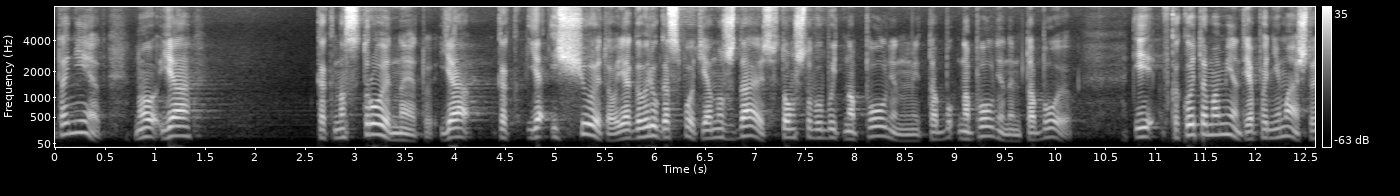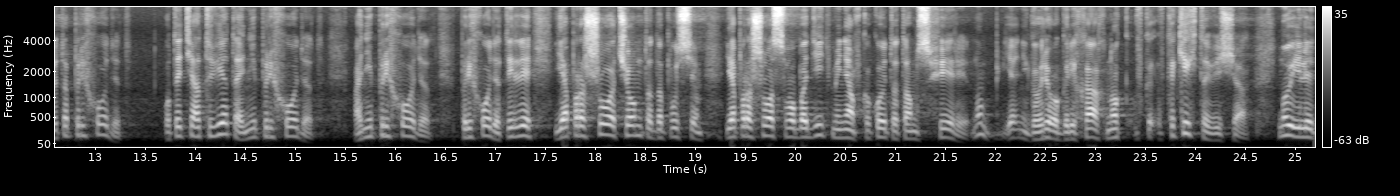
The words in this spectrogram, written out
Да нет, но я как настроен на это, я как я ищу этого, я говорю, Господь, я нуждаюсь в том, чтобы быть наполненным, наполненным Тобою. И в какой-то момент я понимаю, что это приходит – вот эти ответы, они приходят, они приходят, приходят. Или я прошу о чем-то, допустим, я прошу освободить меня в какой-то там сфере. Ну, я не говорю о грехах, но в каких-то вещах. Ну, или,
